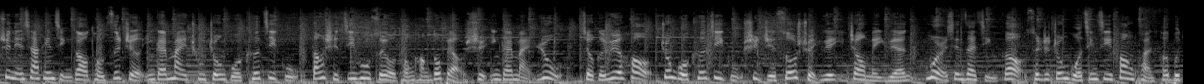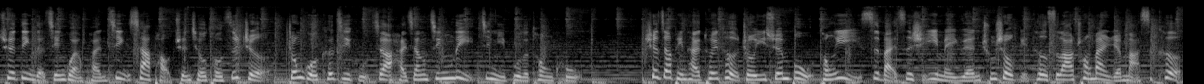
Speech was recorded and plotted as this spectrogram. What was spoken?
去年夏天警告投资者应该卖出中国科技股，当时几乎所有同行都表示应该买入。九个月后，中国科技股市值缩水约一兆美元。穆尔现在警告，随着中国经济放缓和不确定的监管环境吓跑全球投资者，中国科技股价还将经历进一步的痛苦。社交平台推特周一宣布同意以四百四十亿美元出售给特斯拉创办人马斯克。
